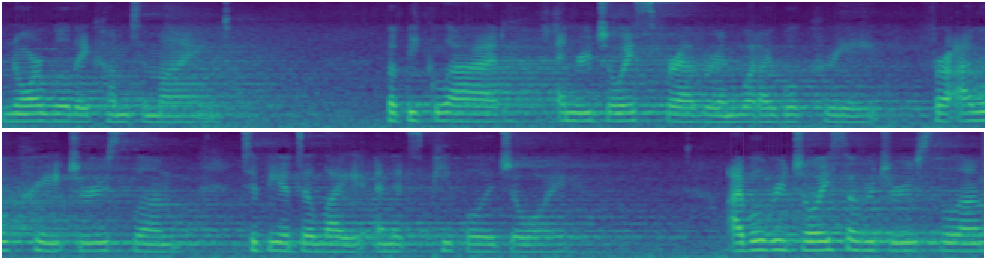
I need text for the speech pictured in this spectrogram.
nor will they come to mind. But be glad and rejoice forever in what I will create, for I will create Jerusalem to be a delight and its people a joy. I will rejoice over Jerusalem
